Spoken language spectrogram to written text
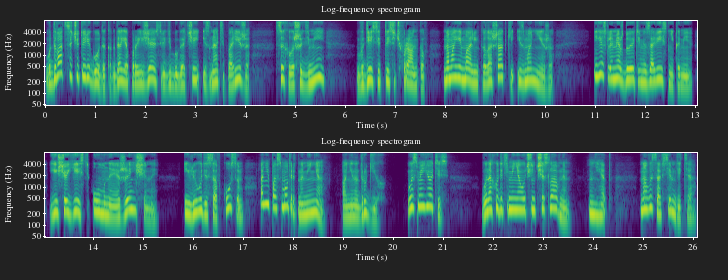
в 24 года, когда я проезжаю среди богачей и знати Парижа с их лошадьми в 10 тысяч франков на моей маленькой лошадке из манежа, если между этими завистниками еще есть умные женщины и люди со вкусом, они посмотрят на меня, а не на других. Вы смеетесь? Вы находите меня очень тщеславным? Нет, но вы совсем дитя.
